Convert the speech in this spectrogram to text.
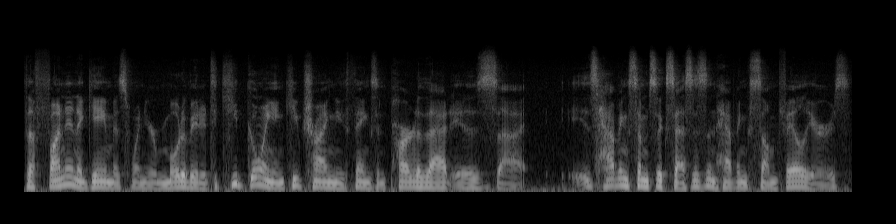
the fun in a game is when you're motivated to keep going and keep trying new things, and part of that is uh, is having some successes and having some failures,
